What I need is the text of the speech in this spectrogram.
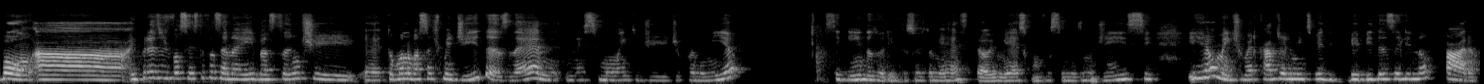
Bom, a empresa de vocês está fazendo aí bastante, é, tomando bastante medidas, né, nesse momento de, de pandemia seguindo as orientações da OMS, da OMS, como você mesmo disse, e realmente o mercado de alimentos e bebidas ele não para.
